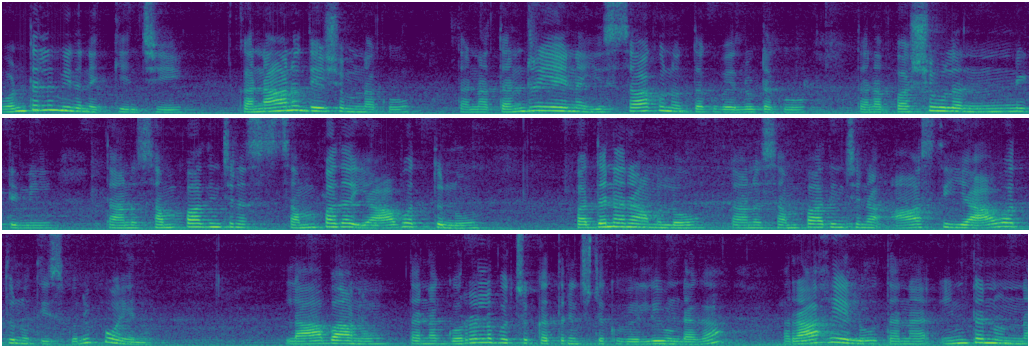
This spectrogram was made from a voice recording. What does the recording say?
ఒంటల మీద నెక్కించి కనాను దేశమునకు తన తండ్రి అయిన ఇస్సాకు నొద్దకు వెళ్ళుటకు తన పశువులన్నిటినీ తాను సంపాదించిన సంపద యావత్తును పద్దనరాములో తాను సంపాదించిన ఆస్తి యావత్తును తీసుకుని పోయాను. లాబాను తన గొర్రెల బొచ్చు కత్తిరించుటకు వెళ్ళి ఉండగా రాహేలు తన ఇంటనున్న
